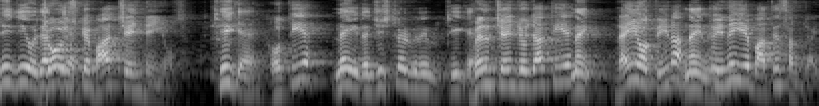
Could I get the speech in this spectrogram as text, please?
जी जी हो जाती जो है। इसके बाद चेंज नहीं हो सकती। ठीक है। होती है? नहीं रजिस्टर्ड ठीक है। बिल चेंज हो जाती है? नहीं। नहीं होती ना? नहीं, नहीं। तो नहीं। इन्हें ये बातें समझाइए। क-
